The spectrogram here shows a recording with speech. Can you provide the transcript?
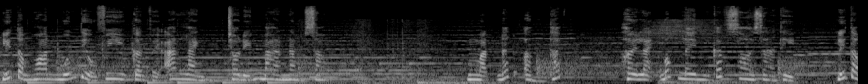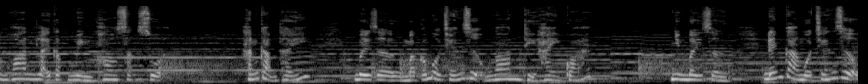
Lý Tầm Hoan muốn Tiểu Phi cần phải an lành cho đến 3 năm sau. Mặt đất ẩm thấp, Hơi lạnh bốc lên cắt soi da thịt, Lý Tầm Hoan lại gặp mình ho sặc sụa. Hắn cảm thấy, Bây giờ mà có một chén rượu ngon thì hay quá. Nhưng bây giờ, Đến cả một chén rượu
